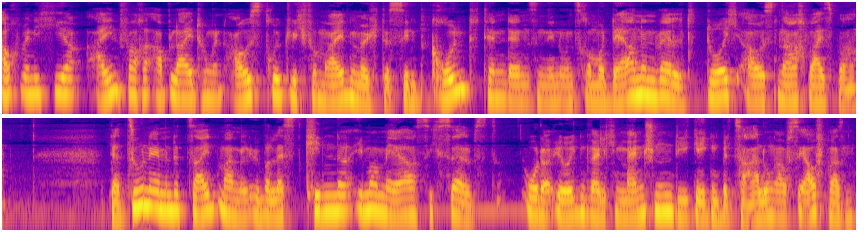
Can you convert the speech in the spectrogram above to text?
Auch wenn ich hier einfache Ableitungen ausdrücklich vermeiden möchte, sind Grundtendenzen in unserer modernen Welt durchaus nachweisbar. Der zunehmende Zeitmangel überlässt Kinder immer mehr sich selbst oder irgendwelchen Menschen, die gegen Bezahlung auf sie aufpassen.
